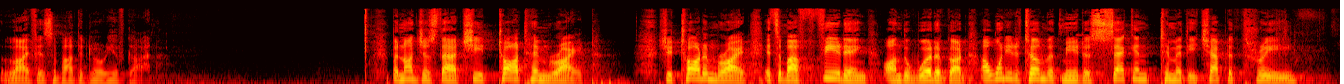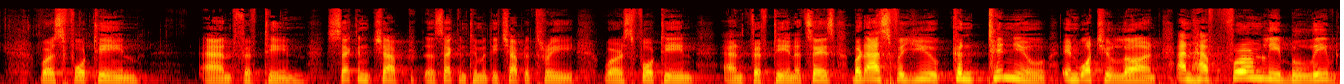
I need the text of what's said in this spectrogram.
life is about the glory of God. But not just that, she taught him right. She taught him right. It's about feeding on the word of God. I want you to turn with me to 2 Timothy chapter 3, verse 14 and 15. 2 chapter, uh, 2 Timothy chapter 3, verse 14 and 15. It says, But as for you, continue in what you learned and have firmly believed.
